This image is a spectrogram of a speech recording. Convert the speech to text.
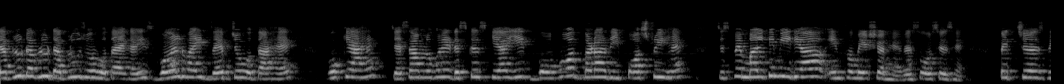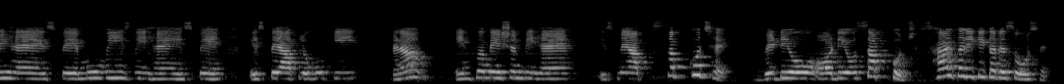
डब्ल्यू डब्ल्यू डब्ल्यू जो होता है गाइस वर्ल्ड वाइड वेब जो होता है, वो क्या है? जैसा हम लोगों ने डिस्कस किया, ये बहुत बड़ा रिपोस्ट्री है जिसपे मल्टीमीडिया इंफॉर्मेशन है रिसोर्सेज हैं। पिक्चर्स भी हैं, इस पे मूवीज़ भी हैं, इस पे इस पे आप लोगों की, है ना? इंफॉर्मेशन भी है, इसमें आप सब कुछ है। वीडियो ऑडियो सब कुछ, हर तरीके का रिसोर्स है।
